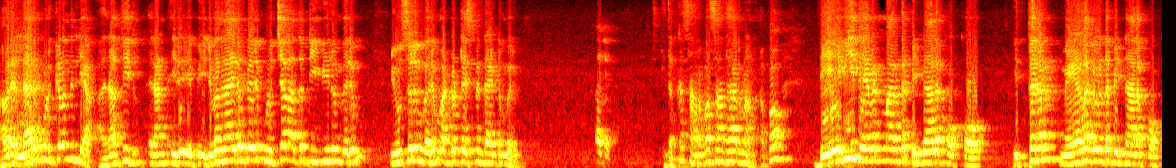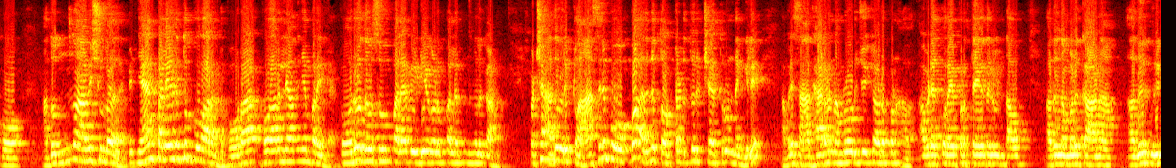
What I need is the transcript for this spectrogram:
അവരെല്ലാരും കുളിക്കണമെന്നില്ല. അതിനകത്ത് ഇരുപതിനായിരം പേര് കുളിച്ചാൽ അത് ടി വിയിലും വരും ന്യൂസിലും വരും അഡ്വർടൈസ്മെന്റ് ആയിട്ടും വരും. ഇതൊക്കെ സർവസാധാരണമാണ്. അപ്പോ ദേവീ ദേവന്മാരുടെ പിന്നാലെ പോക്കോ ഇത്തരം മേളകളുടെ പിന്നാലെ പോക്കോ അതൊന്നും ആവശ്യമുള്ളതല്ല. ഇപ്പൊ ഞാൻ പലയിടത്തും പോവാറുണ്ട്. പോറാ പോവാറില്ല എന്ന് ഞാൻ പറയില്ല. ഇപ്പൊ ഓരോ ദിവസവും പല വീഡിയോകളും പല നിങ്ങൾ കാണും. പക്ഷെ അത് ഒരു ക്ലാസ്സിന് പോകുമ്പോൾ അതിന് തൊട്ടടുത്തൊരു ക്ഷേത്രം ഉണ്ടെങ്കിൽ അവർ സാധാരണ നമ്മളോട് ചോദിക്കും അവിടെ അവിടെ കുറെ പ്രത്യേകതകൾ ഉണ്ടാവും. അത് നമ്മൾ കാണാം. അത് ഒരു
